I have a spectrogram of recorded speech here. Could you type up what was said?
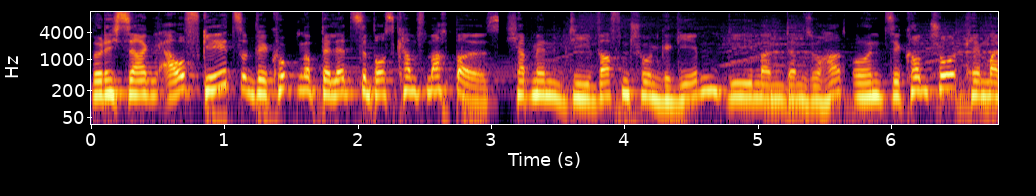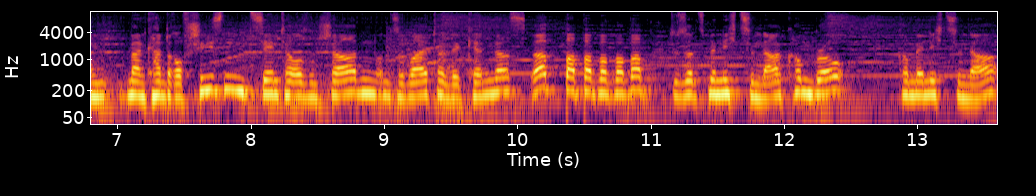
würde ich sagen, auf geht's und wir gucken, ob der letzte Bosskampf machbar ist. Ich habe mir die Waffen schon gegeben, die man dann so hat. Und sie kommt schon. Okay, man, man kann drauf schießen, 10.000 Schaden und so weiter, wir kennen das. Du sollst mir nicht zu nah kommen, Bro. Komm mir nicht zu nah.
